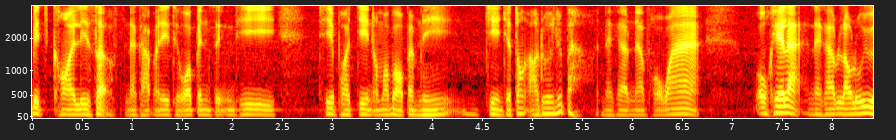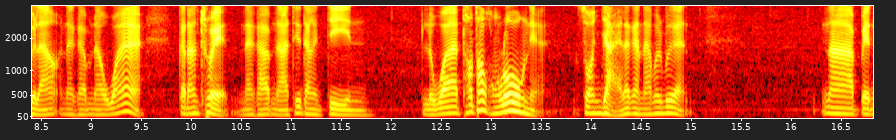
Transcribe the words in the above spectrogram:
Bitcoin Reserve นะครับ อันนี้ถือว่าเป็นสิ่งที่ ที่พอจีนออกมาบอกแบบนี้ จีนจะต้องเอาด้วยหรือเปล่านะครับนะเพราะว่าโอเคแหละนะครับเรารู้อยู่แล้วนะครับนะว่าการเทรดนะครับนะที่ทางจีน หรือว่าเท่าๆของโลกเนี่ยส่วนใหญ่แล้วกันนะเพื่อนๆน่าเป็น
